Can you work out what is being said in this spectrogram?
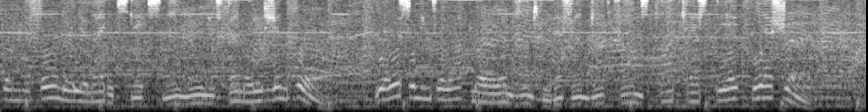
From the former United States now known as Federation 4, you're listening to RockMore100FM.com's podcast The APS Show.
